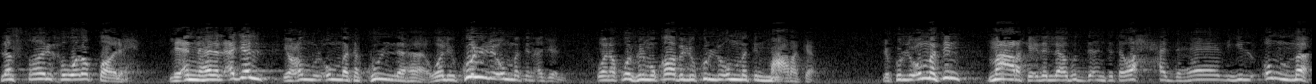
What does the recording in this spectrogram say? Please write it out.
لا الصالح ولا الطالح. لأن هذا الأجل يعم الأمة كلها ولكل أمة أجل. ونقول في المقابل لكل أمة معركة. لكل أمة معركة. إذا لابد أن تتوحد هذه الأمة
